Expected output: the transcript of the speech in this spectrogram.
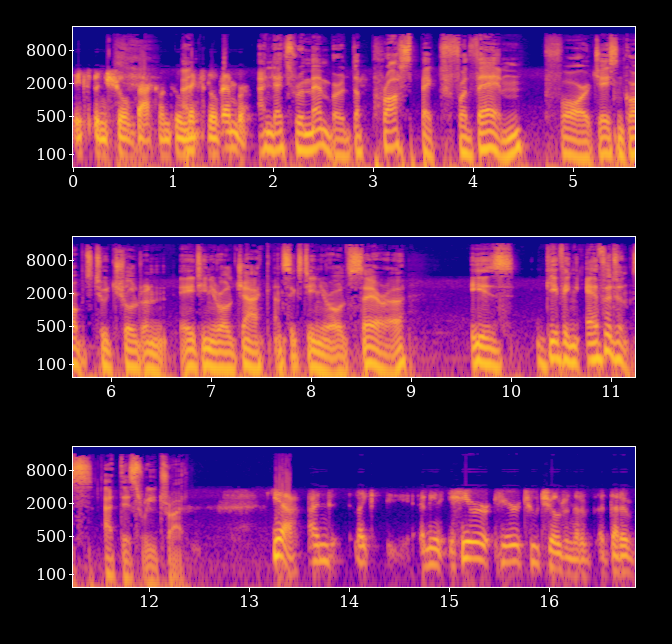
it's been shoved back until and, next November. And let's remember the prospect for them, for Jason Corbett's two children, 18 year old Jack and 16 year old Sarah, is giving evidence at this retrial. Yeah, and like I mean, here here are two children that have, that have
